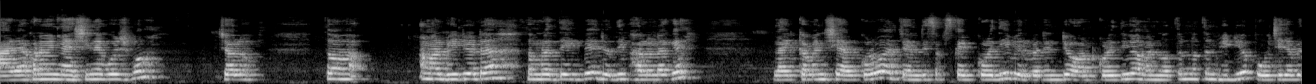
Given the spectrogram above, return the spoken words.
আর এখন আমি মেশিনে বসবো। চলো, তো আমার ভিডিওটা তোমরা দেখবে, যদি ভালো লাগে। লাইক কমেন্ট শেয়ার করো আর চ্যানেলটি সাবস্ক্রাইব করে দিয়ে বেল অন করে দিও। আমার নতুন নতুন ভিডিও পৌঁছে যাবে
